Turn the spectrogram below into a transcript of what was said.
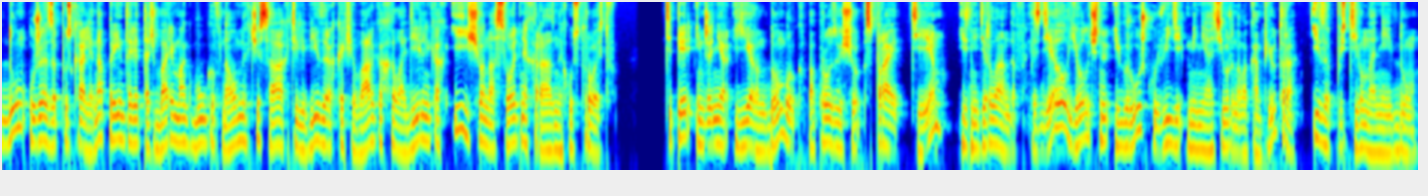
Doom уже запускали на принтере, тачбаре макбуков, на умных часах, телевизорах, кофеварках, холодильниках и еще на сотнях разных устройств. Теперь инженер Ерн Домбург по прозвищу Sprite TM из Нидерландов сделал елочную игрушку в виде миниатюрного компьютера и запустил на ней Doom.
